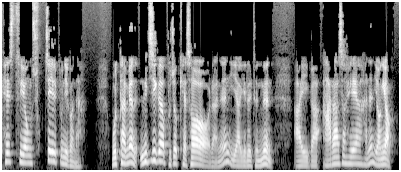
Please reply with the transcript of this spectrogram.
테스트용 숙제일 뿐이거나 못하면 의지가 부족해서 라는 이야기를 듣는 아이가 알아서 해야 하는 영역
